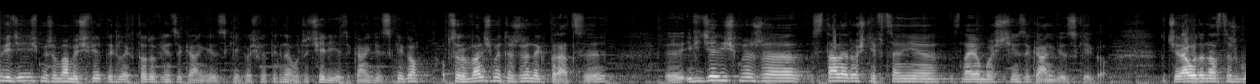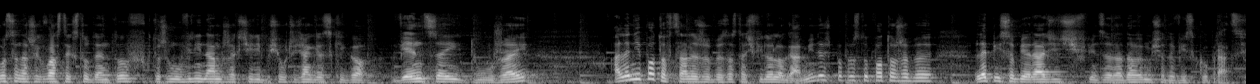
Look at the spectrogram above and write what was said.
wiedzieliśmy, że mamy świetnych lektorów języka angielskiego, świetnych nauczycieli języka angielskiego. Obserwowaliśmy też rynek pracy y, i widzieliśmy, że stale rośnie w cenie znajomość języka angielskiego. Docierały do nas też głosy naszych własnych studentów, którzy mówili nam, że chcieliby się uczyć angielskiego więcej, dłużej, ale nie po to wcale, żeby zostać filologami, lecz po prostu po to, żeby lepiej sobie radzić w międzynarodowym środowisku pracy.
